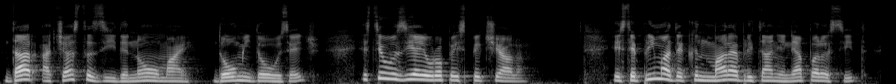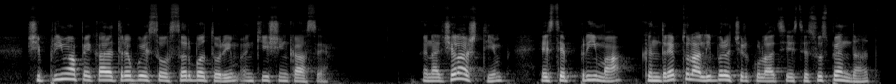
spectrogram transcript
Dar această zi de 9 mai 2020 este o zi a Europei specială. Este prima de când Marea Britanie ne-a părăsit și prima pe care trebuie să o sărbătorim închiși în case. În același timp, este prima când dreptul la liberă circulație este suspendat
